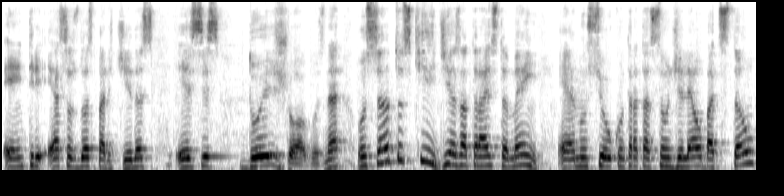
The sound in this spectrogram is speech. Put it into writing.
entre essas duas partidas, esses dois jogos, né? O Santos que dias atrás também é, anunciou contratação de Léo Batistão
